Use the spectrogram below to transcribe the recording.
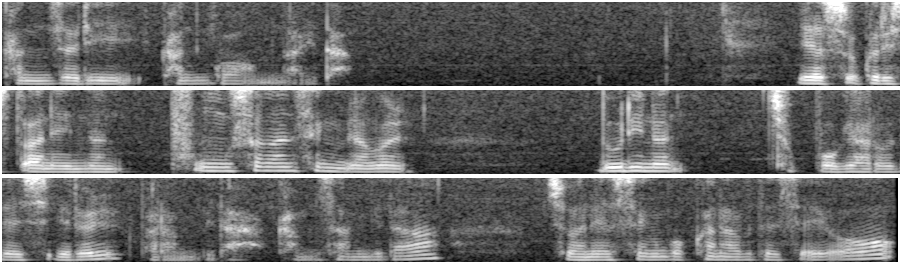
간절히 간구하옵나이다. 예수 그리스도 안에 있는 풍성한 생명을 누리는 축복의 하루 되시기를 바랍니다. 감사합니다. 주 안에서 행복한 하루 되세요.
